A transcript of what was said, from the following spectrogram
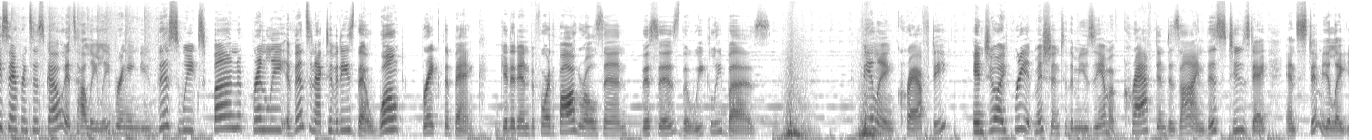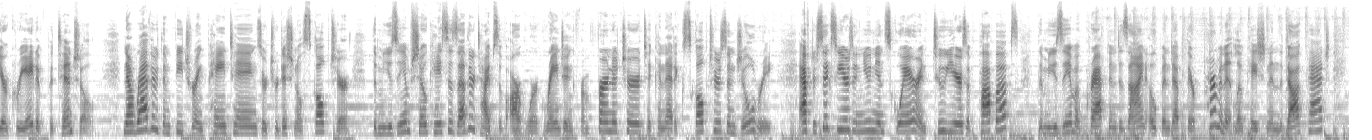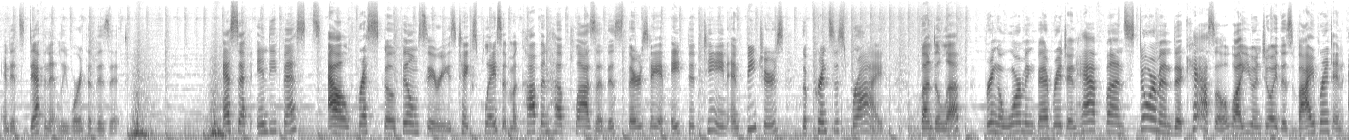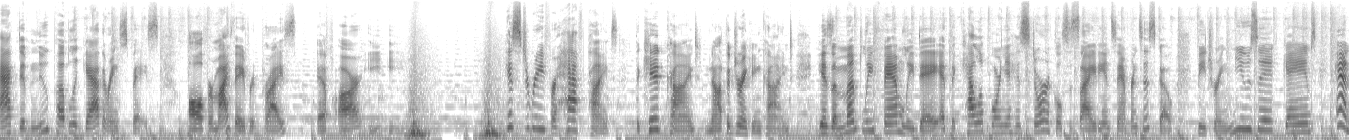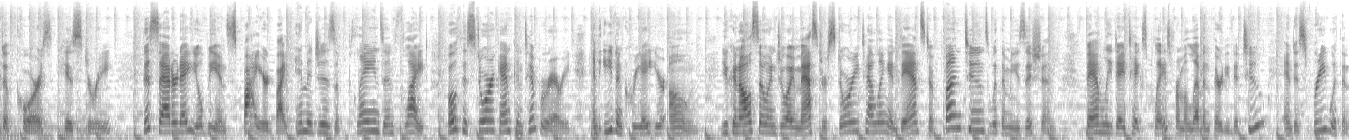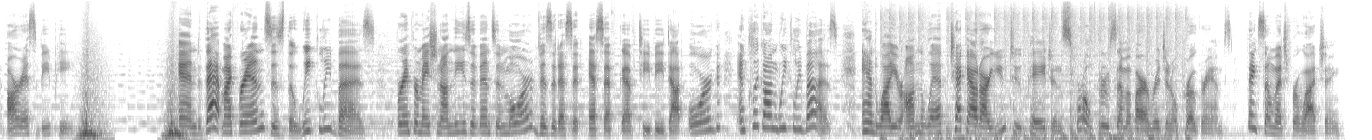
Hey, San Francisco, it's Halili bringing you this week's fun, friendly events and activities that won't break the bank. Get it in before the fog rolls in. This is the Weekly Buzz. Feeling crafty? Enjoy free admission to the Museum of Craft and Design this Tuesday and stimulate your creative potential. Now, rather than featuring paintings or traditional sculpture, the museum showcases other types of artwork ranging from furniture to kinetic sculptures and jewelry. After six years in Union Square and two years of pop ups, the Museum of Craft and Design opened up their permanent location in the Dogpatch, and it's definitely worth a visit. SF Indie Fest's Al Fresco film series takes place at McCoppin Hub Plaza this Thursday at 8:15 and features The Princess Bride. Bundle up, bring a warming beverage, and have fun storming the castle while you enjoy this vibrant and active new public gathering space. All for my favorite price, F R E E. History for Half Pints, the kid kind, not the drinking kind, is a monthly family day at the California Historical Society in San Francisco, featuring music, games, and of course, history. This Saturday, you'll be inspired by images of planes in flight, both historic and contemporary, and even create your own. You can also enjoy master storytelling and dance to fun tunes with a musician. Family Day takes place from 11:30 to 2 and is free with an RSVP. And that, my friends, is the Weekly Buzz. For information on these events and more, visit us at sfgovtv.org and click on Weekly Buzz. And while you're on the web, check out our YouTube page and scroll through some of our original programs. Thanks so much for watching.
